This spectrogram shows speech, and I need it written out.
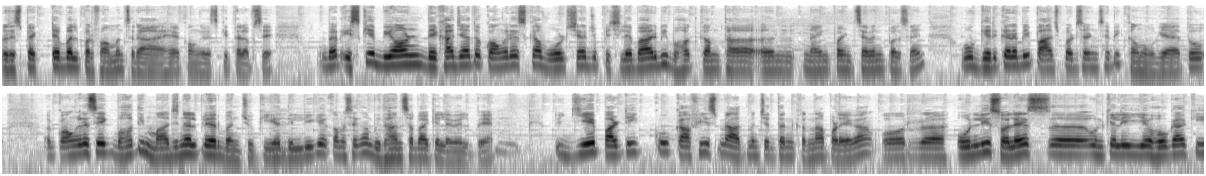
रिस्पेक्टेबल परफॉर्मेंस रहा है कांग्रेस की तरफ़ से। पर इसके बियॉन्ड देखा जाए तो कांग्रेस का वोट शेयर जो पिछले बार भी बहुत कम था 9.7 परसेंट वो गिरकर अभी पाँच परसेंट से भी कम हो गया है तो कांग्रेस एक बहुत ही मार्जिनल प्लेयर बन चुकी है हम्म। दिल्ली के कम से कम विधानसभा के लेवल पे हम्म। तो ये पार्टी को काफ़ी इसमें आत्मचिंतन करना पड़ेगा और ओनली सोलेस उनके लिए ये होगा कि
